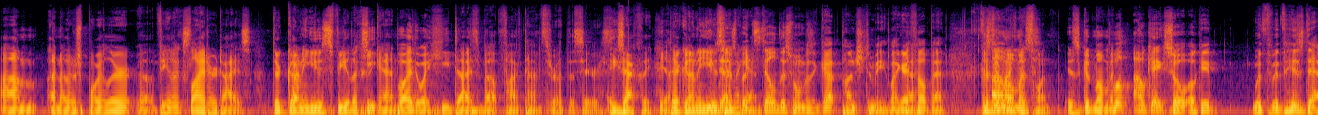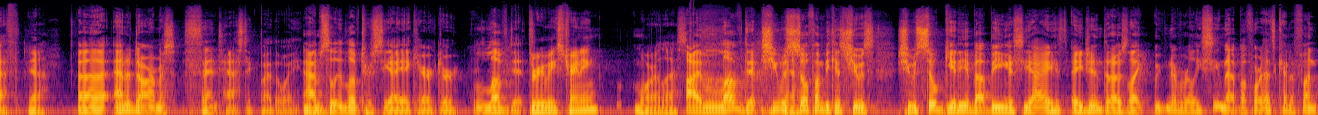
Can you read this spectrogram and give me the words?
Um, another spoiler: uh, Felix Leiter dies. They're gonna use Felix again. By the way, he dies about five times throughout the series. exactly. Yeah. They're gonna He use does, him but again. still, this one was a gut punch to me. Like I felt bad. Because Um, I like moment. this one. It a good moment. well, okay, so okay, with with his death, Yeah. Uh, Anna de Armas, fantastic by the way. Absolutely loved her CIA character. Loved it. Three weeks training, more or less. I loved it. She was so fun because she was she was so giddy about being a CIA agent that I was like, we've never really seen that before. That's kind of fun.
